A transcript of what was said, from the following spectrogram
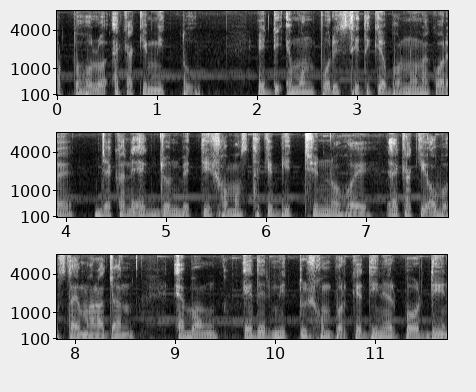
অর্থ হলো একাকী মৃত্যু। এটি এমন পরিস্থিতিকে বর্ণনা করে যেখানে একজন ব্যক্তি সমাজ থেকে বিচ্ছিন্ন হয়ে একাকী অবস্থায় মারা যান এবং এদের মৃত্যু সম্পর্কে দিনের পর দিন,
